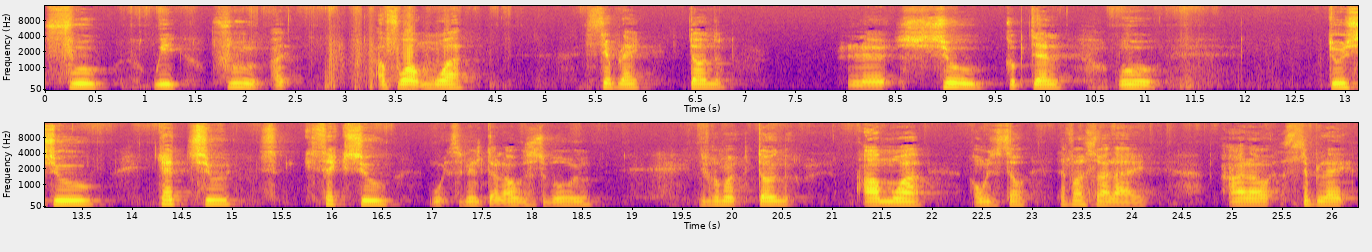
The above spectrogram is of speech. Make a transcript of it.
fou, oui, fou, à, à fois moi, s'il te plaît, donne le sous cocktail ou deux sous, quatre sous, cinq sous, oui, c'est bien tout à l'heure, c'est beau, là. Il vraiment donne à moi, en ça, ça va l'air. Alors, s'il te plaît,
